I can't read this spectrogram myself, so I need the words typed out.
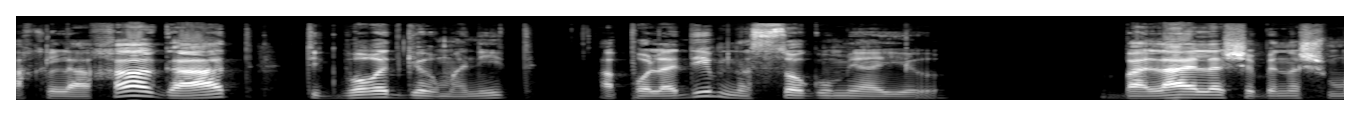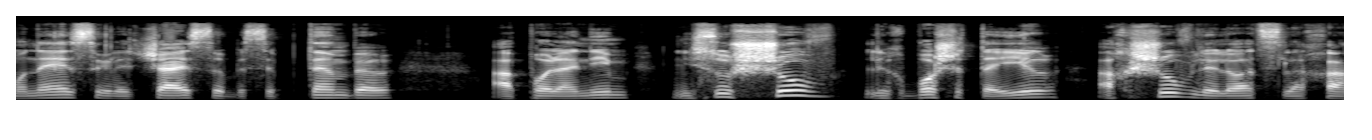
אך לאחר הגעת תגבורת גרמנית, הפולנים נסוגו מהעיר. בלילה שבין ה-18 ל-19 בספטמבר, הפולנים ניסו שוב לכבוש את העיר, אך שוב ללא הצלחה.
